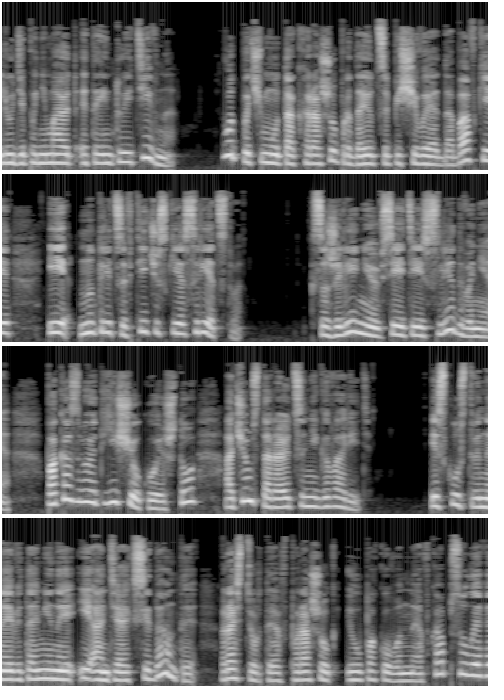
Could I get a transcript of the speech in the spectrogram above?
люди понимают это интуитивно. Вот почему так хорошо продаются пищевые добавки и нутрицептические средства. К сожалению, все эти исследования показывают еще кое-что, о чем стараются не говорить. Искусственные витамины и антиоксиданты, растертые в порошок и упакованные в капсулы,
